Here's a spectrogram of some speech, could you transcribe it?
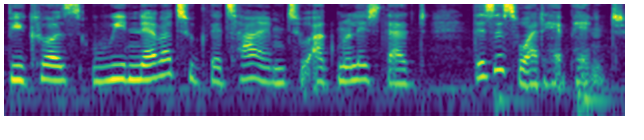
because we never took the time to acknowledge that this is what happened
